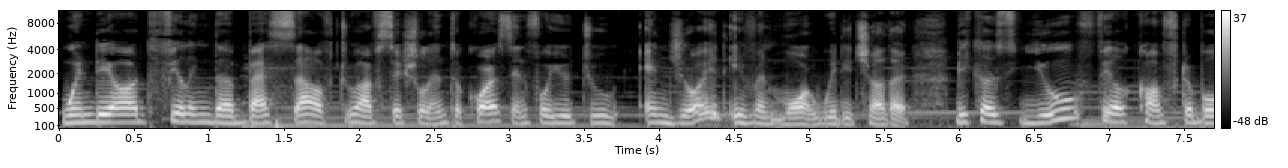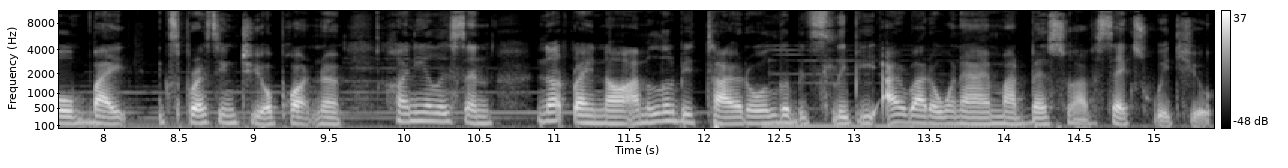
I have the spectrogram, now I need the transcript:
when they are feeling their best self to have sexual intercourse and for you to enjoy it even more with each other because you feel comfortable by expressing to your partner, honey, listen, not right now. I'm a little bit tired or a little bit sleepy. I rather when I am at best to have sex with you.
